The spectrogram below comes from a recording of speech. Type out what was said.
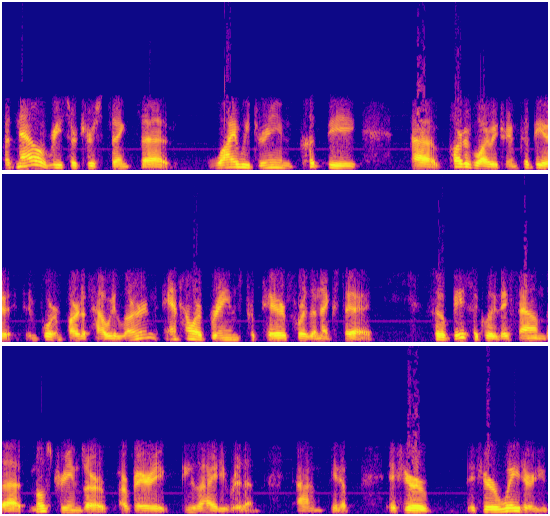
But now researchers think that why we dream could be uh, part of why we dream could be an important part of how we learn and how our brains prepare for the next day. So basically, they found that most dreams are are very anxiety ridden. Um, you know, if you're if you're a waiter, you,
